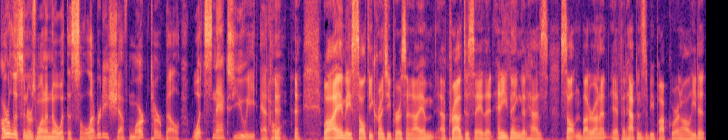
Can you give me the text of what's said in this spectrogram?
Our listeners want to know what the celebrity chef Mark Tarbell, what snacks you eat at home. well, I am a salty, crunchy person. I am uh, proud to say that anything that has salt and butter on it, if it happens to be popcorn, I'll eat it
